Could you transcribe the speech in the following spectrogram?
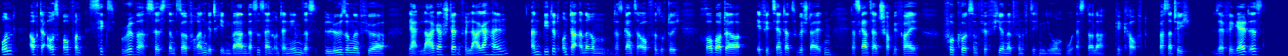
Und auch der Ausbau von Six River Systems soll vorangetrieben werden. Das ist ein Unternehmen, das Lösungen für ja, Lagerstätten, für Lagerhallen anbietet. Unter anderem das Ganze auch versucht durch Roboter effizienter zu gestalten. Das Ganze hat Shopify vor kurzem für 450 Millionen US-Dollar gekauft. Was natürlich sehr viel Geld ist,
